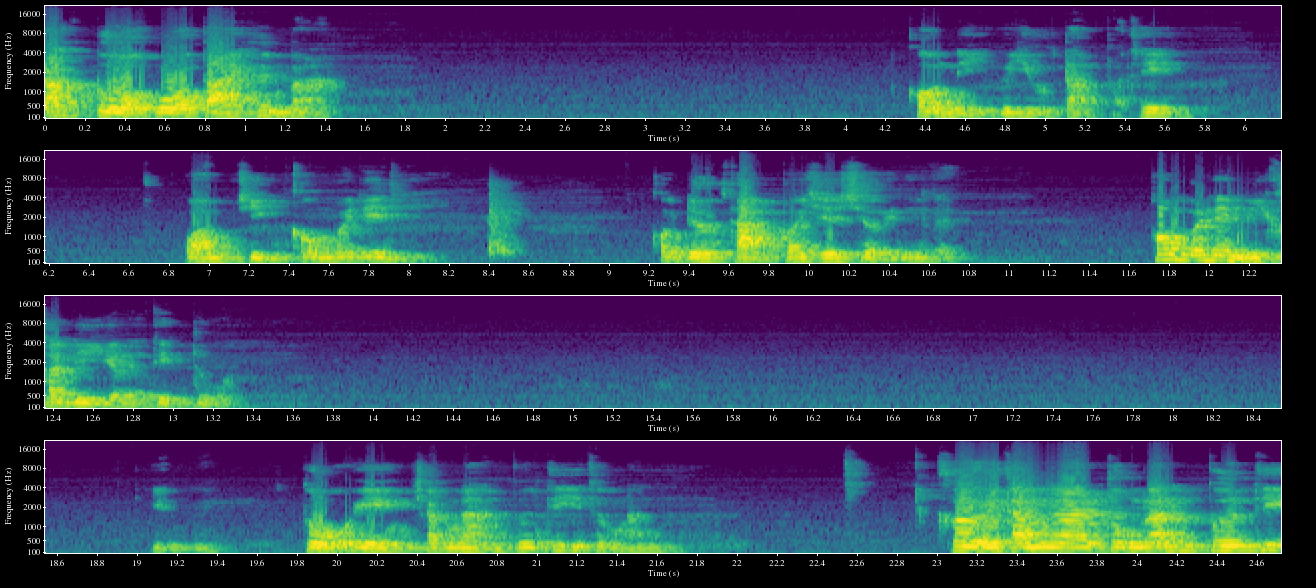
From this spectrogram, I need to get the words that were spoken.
รักตัวกลัวตายขึ้นมา ก็หนีไปอยู่ต่างประเทศ ความจริงก็ไม่ได้หนีก็เดินทางไปเฉยๆนี่แหละก็ไม่ได้มีคดีอะไรติดตัว เห็นไหมตัวเองชำนาญพื้นที่ตรงนั้น เคยทำงานตรงนั้นพื้นที่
